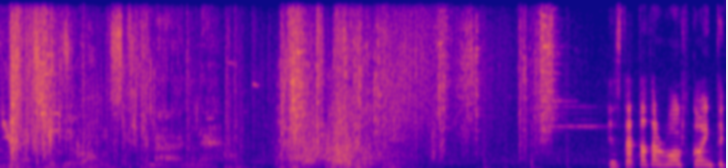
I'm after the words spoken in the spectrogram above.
You next will be wrong, Stickman. Is that other wolf going to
